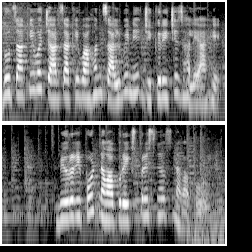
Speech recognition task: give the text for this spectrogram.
दुचाकी व चारचाकी वाहन चालविणे जिकरीचे झाले आहे. Bureau report Navapur express news Navapur.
